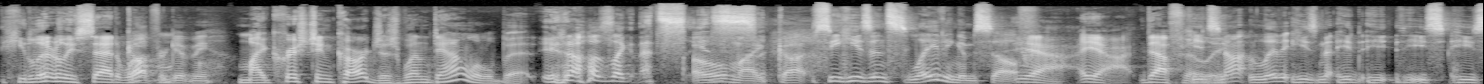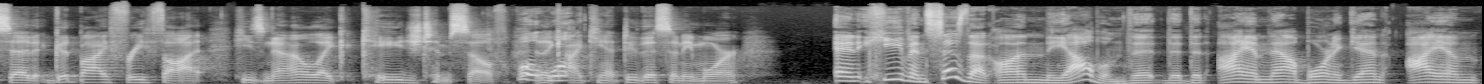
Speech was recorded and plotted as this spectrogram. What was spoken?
he literally said, "Well, God forgive me. my Christian card just went down a little bit." You know, I was like, "That's Oh it's- my god. See, he's enslaving himself. yeah, yeah, definitely." He's not living. He's not, he, he he's he said goodbye free thought. He's now like caged himself. Well- like well- I can't do this anymore. And he even says that on the album that, that that I am now born again. I am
